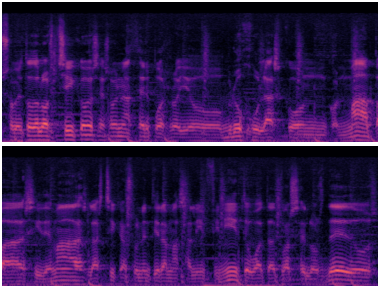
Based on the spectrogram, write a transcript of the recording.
sobre todo los chicos se suelen hacer pues rollo brújulas con, con mapas y demás. Las chicas suelen tirar más al infinito o a tatuarse los dedos.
